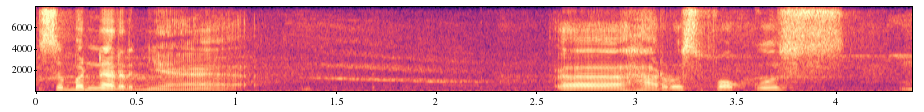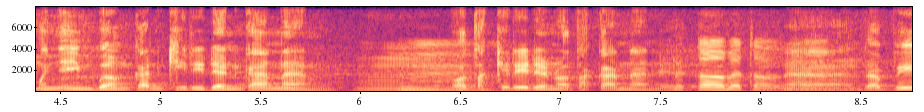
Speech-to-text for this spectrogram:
sebenarnya eh, harus fokus menyeimbangkan kiri dan kanan, otak kiri dan otak kanan ya. Hmm. Betul betul. Nah, tapi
